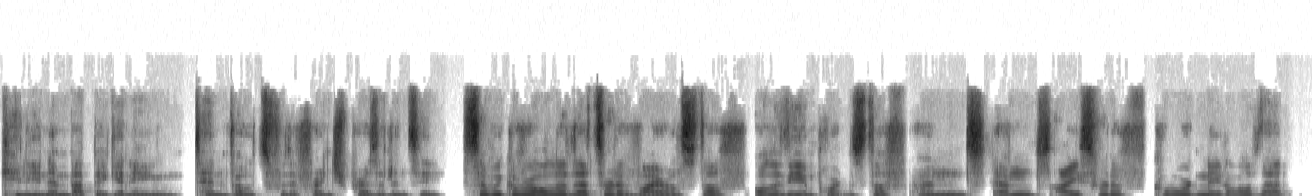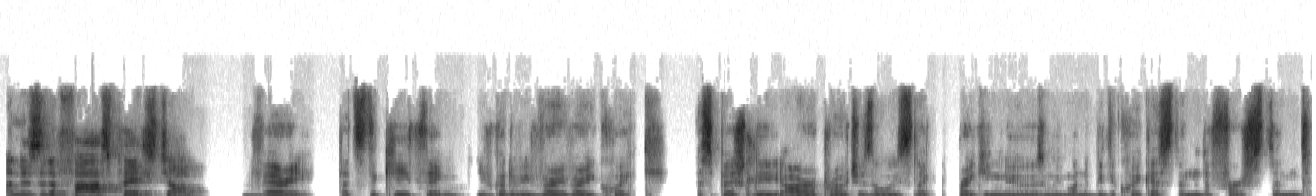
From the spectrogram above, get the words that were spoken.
Kylian Mbappe getting 10 votes for the French presidency. So we cover all of that sort of viral stuff, all of the important stuff and and I sort of coordinate all of that. And is it a fast-paced job? Very. That's the key thing. You've got to be very very quick especially our approach is always like breaking news and we want to be the quickest and the first and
